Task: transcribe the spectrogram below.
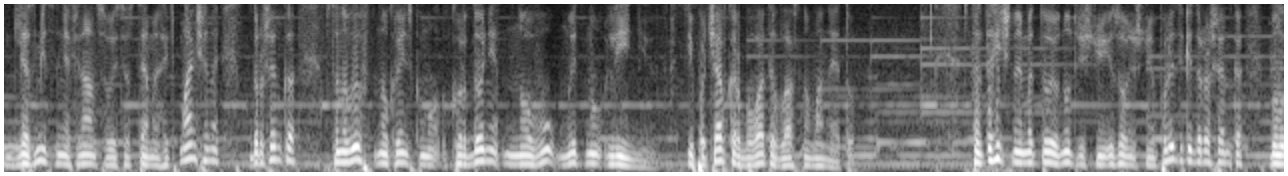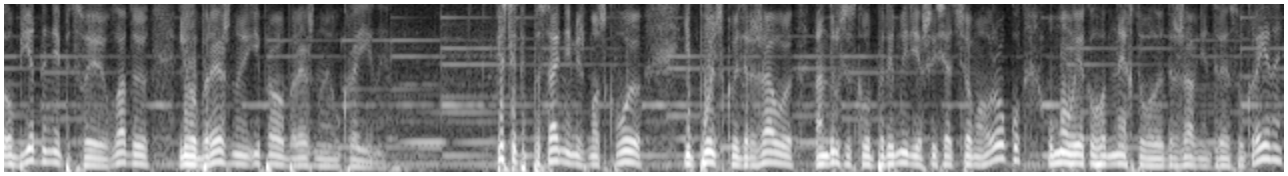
Для зміцнення фінансової системи Гетьманщини Дорошенко встановив на українському кордоні нову митну лінію і почав карбувати власну монету. Стратегічною метою внутрішньої і зовнішньої політики Дорошенка було об'єднання під своєю владою лівобережної і правобережної України. Після підписання між Москвою і польською державою Андрусівського перемир'я 67-го року, умови якого нехтували державні інтереси України,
